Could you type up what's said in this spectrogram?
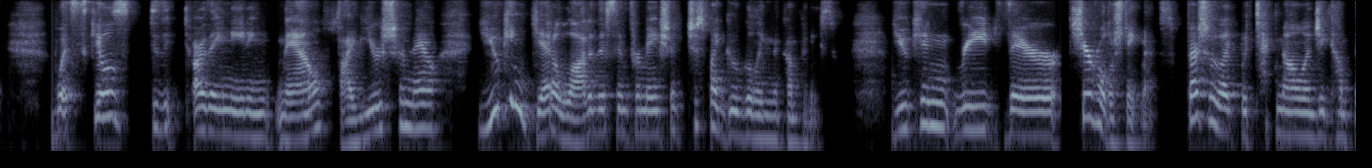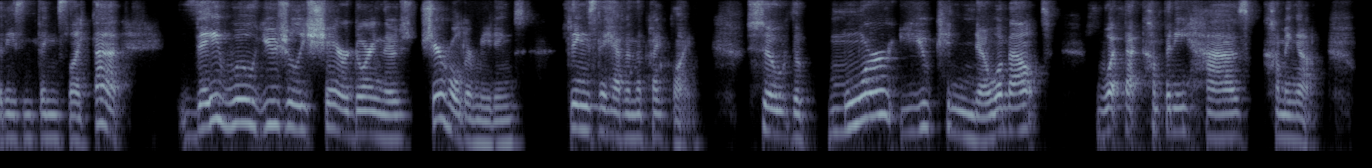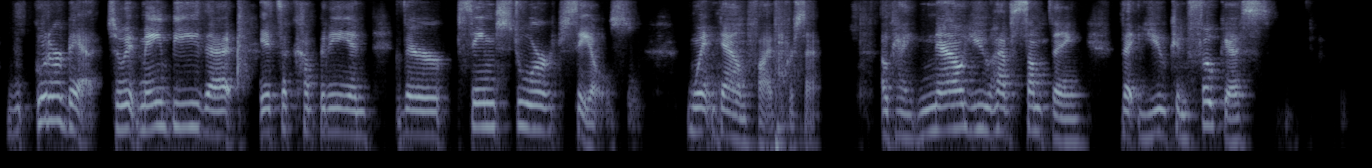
What skills they, are they needing now, five years from now? You can get a lot of this information just by Googling the companies. You can read their shareholder statements, especially like with technology companies and things like that. They will usually share during those shareholder meetings things they have in the pipeline. So the more you can know about what that company has coming up, good or bad. So it may be that it's a company and their same store sales went down 5%. Okay, now you have something that you can focus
